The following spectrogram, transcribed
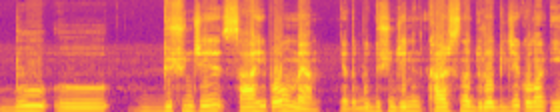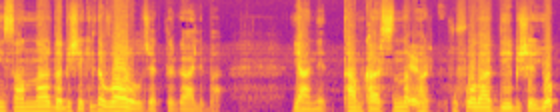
bu e, düşünceye sahip olmayan ya da bu düşüncenin karşısında durabilecek olan insanlar da bir şekilde var olacaktır galiba. Yani tam karşısında Evet. ar- UFO'lar diye bir şey yok.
